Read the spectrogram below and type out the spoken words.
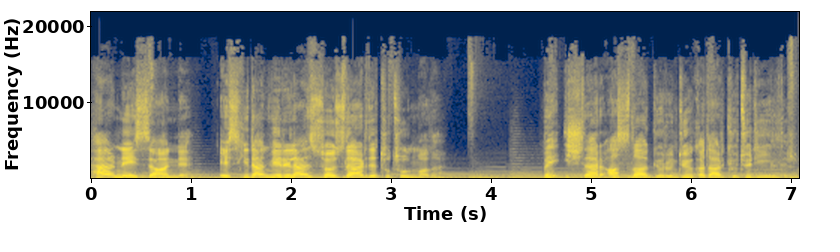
Her neyse anne, eskiden verilen sözler de tutulmalı. Ve işler asla göründüğü kadar kötü değildir.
